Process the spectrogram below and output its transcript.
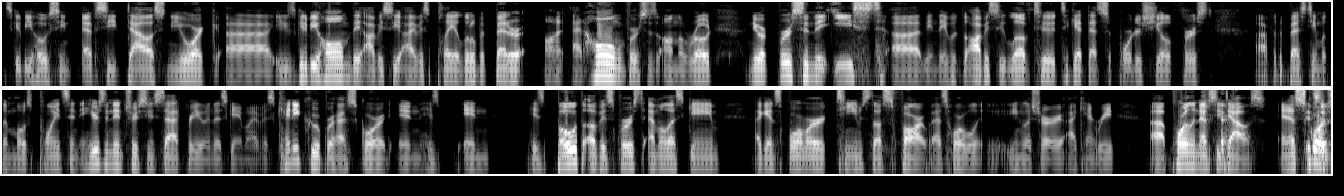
is going to be hosting FC Dallas. New York, uh, he's going to be home. They obviously Ives play a little bit better on at home versus on the road. New York first in the East. Uh, I mean, they would obviously love to to get that supporter shield first. Uh, for the best team with the most points, and here's an interesting stat for you in this game, Ives. Kenny Cooper has scored in his in his both of his first MLS game against former teams thus far. That's horrible English, or I can't read. Uh, Portland FC Dallas, and has scored.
